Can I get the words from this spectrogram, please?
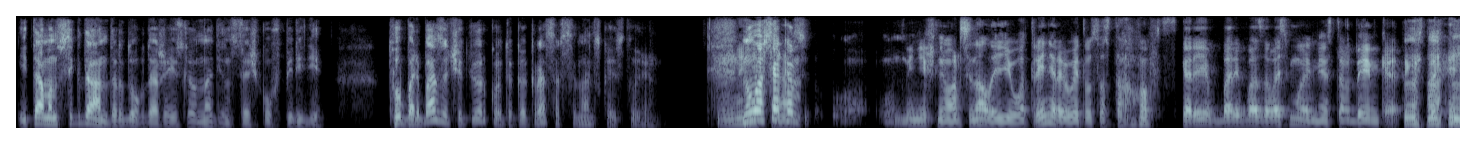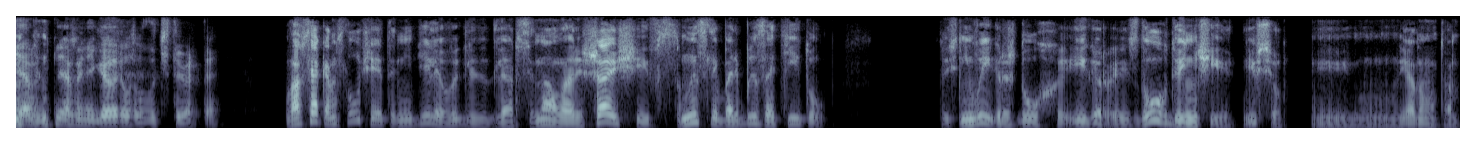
и там он всегда андердог, даже если он на 11 очков впереди, то борьба за четверку это как раз арсенальская история. Нынешний ну, во всяком... Нынешнего Арсенала и его тренера у этого состава скорее борьба за восьмое место в ДНК. Так что я, я бы не говорил, что за четвертое. Во всяком случае, эта неделя выглядит для Арсенала решающей в смысле борьбы за титул. То есть не выиграешь двух игр из двух, две ничьи, и все. И, я думаю, там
